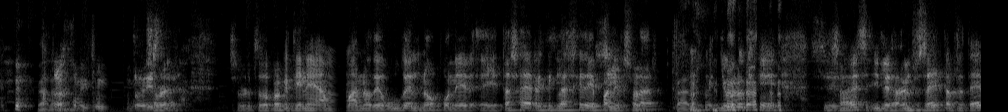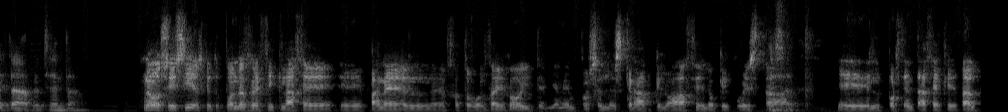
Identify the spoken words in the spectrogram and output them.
¿eh? Sobre, todo porque tiene a mano de Google, ¿no? Poner eh, tasa de reciclaje de panel solar. Yo creo que, ¿sabes? Y le salen 60, 70, 80. No, sí, sí, es que tú pones reciclaje eh, panel fotovoltaico y te vienen pues el scrap que lo hace, lo que cuesta, el porcentaje que tal.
